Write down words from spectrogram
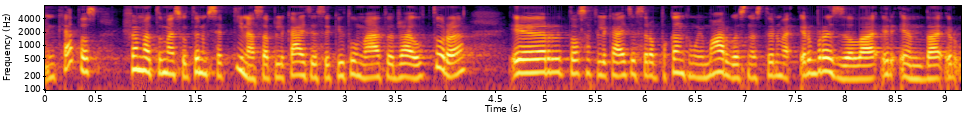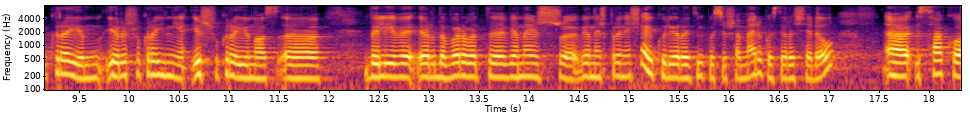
anketos, šiuo metu mes jau turim septynias aplikacijas į kitų metų Agile turą ir tos aplikacijos yra pakankamai margos, nes turime ir Brazilą, ir Indą, ir, Ukrain, ir iš, Ukrainie, iš Ukrainos. Uh, dalyvė ir dabar vat, viena, iš, viena iš pranešėjų, kuri yra atvykusi iš Amerikos, tai yra Šeril, jis sako,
